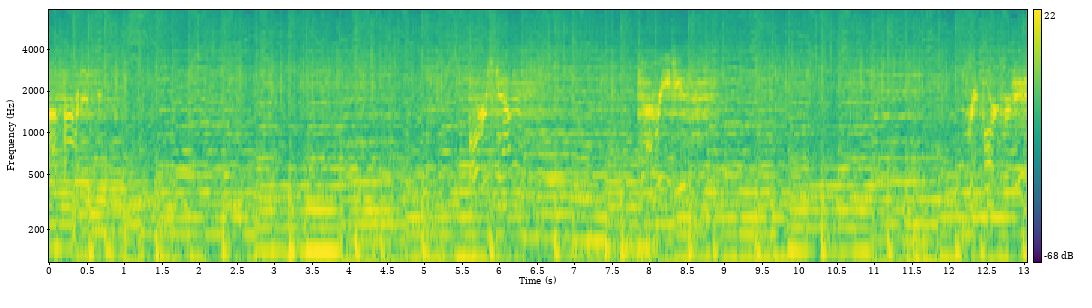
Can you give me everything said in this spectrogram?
Affirmative. Report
